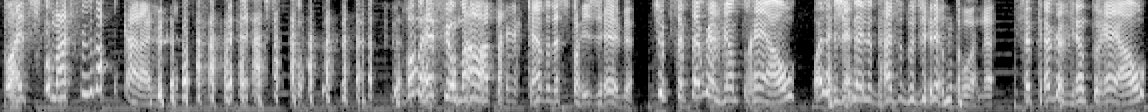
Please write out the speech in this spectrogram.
Porra, esses tomates, filho da caralho. Tipo, Vamos refilmar o ataque a queda das torres gêmeas. Tipo, você pega o evento real, olha a genialidade do diretor, né? Você pega o evento real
